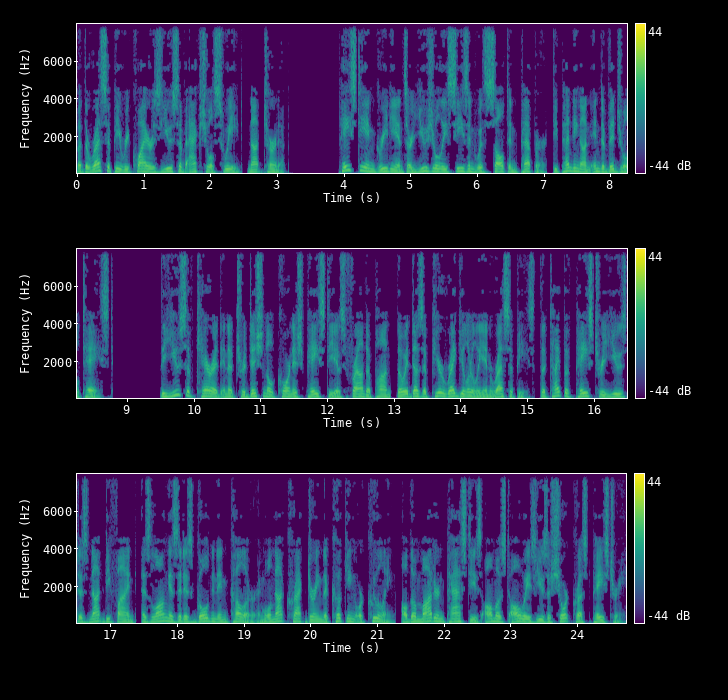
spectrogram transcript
but the recipe requires use of actual swede, not turnip. Pasty ingredients are usually seasoned with salt and pepper, depending on individual taste. The use of carrot in a traditional Cornish pasty is frowned upon, though it does appear regularly in recipes. The type of pastry used is not defined, as long as it is golden in color and will not crack during the cooking or cooling, although modern pasties almost always use a shortcrust pastry.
